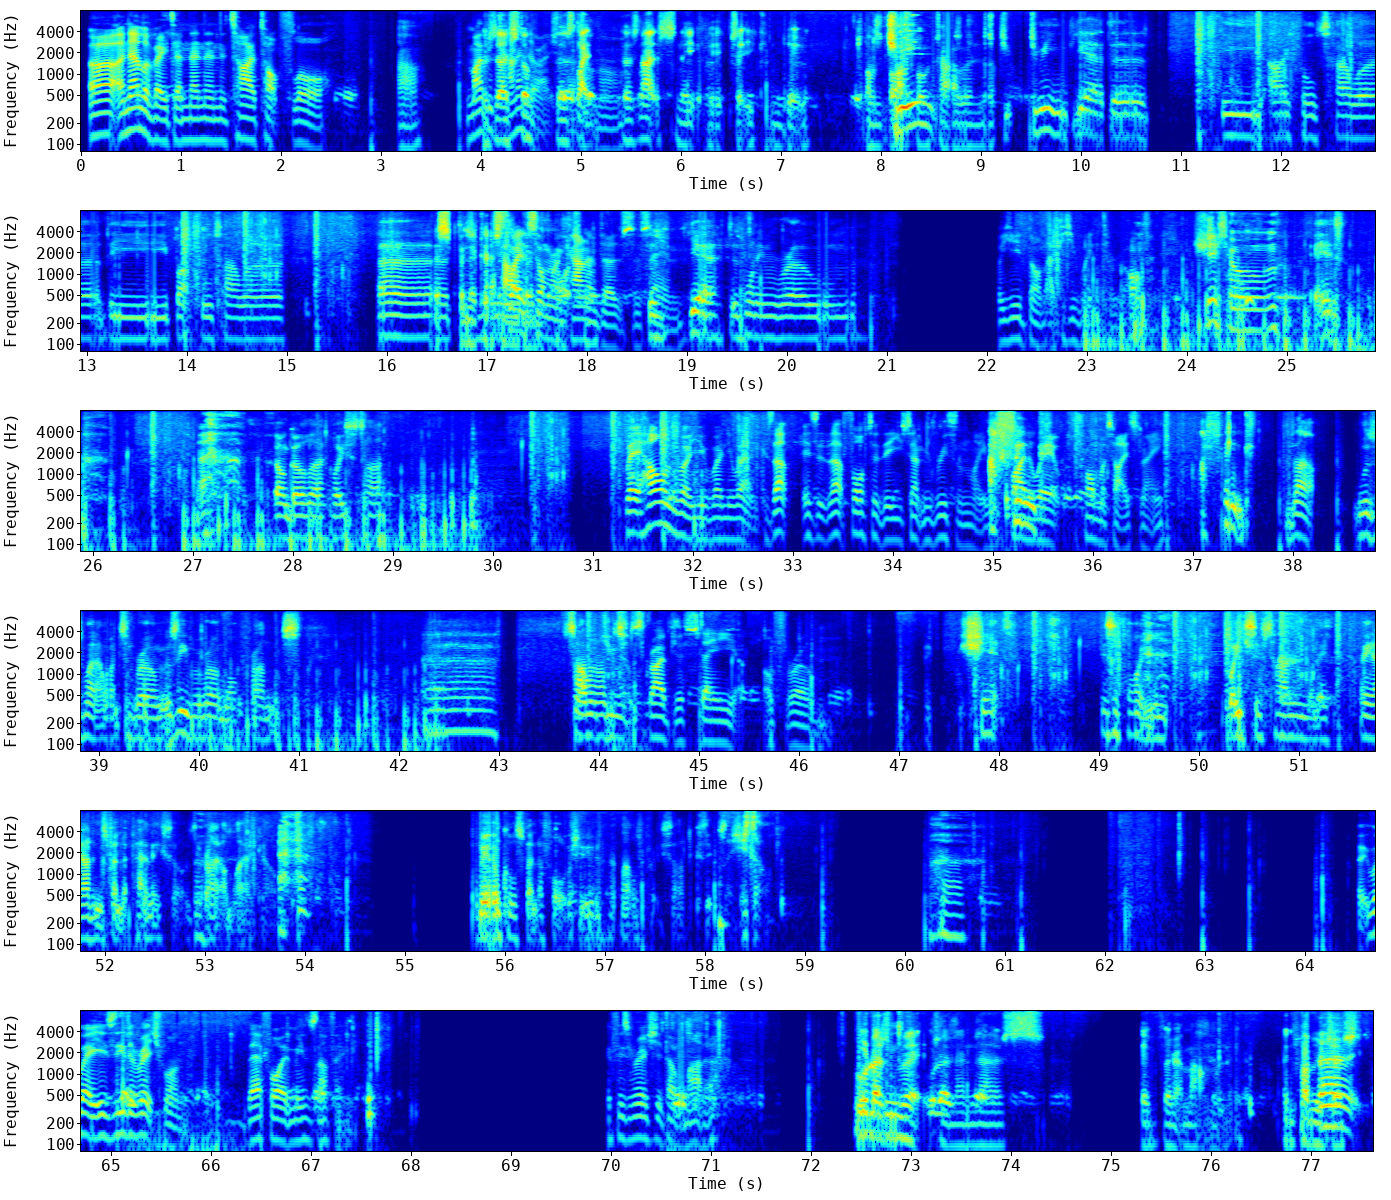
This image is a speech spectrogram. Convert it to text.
Uh, an elevator and then an entire top floor. Ah. It might be There's, Canada stuff, actually. there's like don't know. there's like sneak peeks that you can do on Do you Blackpool mean- Tower and Do, do you mean yeah the the Eiffel Tower, the Blackpool Tower? Uh, there's one swear Tower in- there's somewhere in Canada it's the same. Yeah, there's one in Rome. Well, you know that because you went to Rome. Shit on. It is. Don't go there. Waste of time. Wait, how old were you when you went? Because that is it that photo that you sent me recently, which by the way it traumatized me. I think that was when I went to Rome. It was either Rome or France. Uh, so How would you describe your stay of Rome? shit, disappointment, waste of time and money. I mean, I didn't spend a penny, so it was right on my account. my uncle spent a fortune, and that was pretty sad because it was a shithole. Wait, wait, is he the rich one? Therefore, it means nothing. If he's rich, it don't matter. Who doesn't rich and then there's infinite amount of money. It's probably Uh, just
